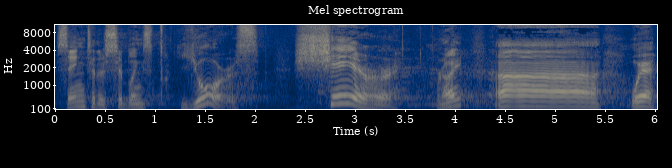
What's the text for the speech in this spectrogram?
saying to their siblings, Yours, share right? Uh, where,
